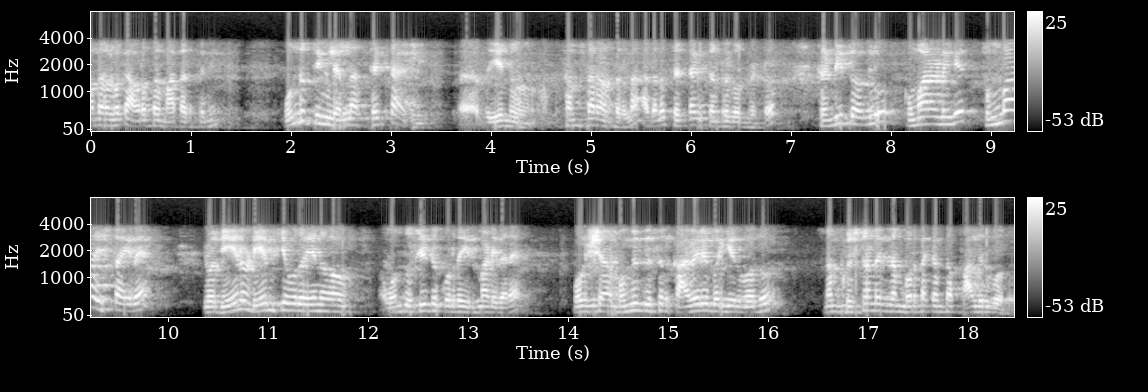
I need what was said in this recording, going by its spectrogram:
ಮಾತಾಡ್ಬೇಕು ಅವ್ರ ಹತ್ರ ಮಾತಾಡ್ತೀನಿ. ಒಂದು ತಿಂಗಳೆಲ್ಲ ಸೆಟ್ ಆಗಲಿ ಏನು ಸಂಸಾರ ಅಂತಾರಲ್ಲ, ಅದೆಲ್ಲ ಸೆಟ್ ಆಗಿ ಸೆಂಟ್ರಲ್ ಗೌರ್ಮೆಂಟು ಖಂಡಿತವಾಗ್ಲೂ ಕುಮಾರಣ್ಣಗೆ ತುಂಬಾ ಇಷ್ಟ ಇದೆ. ಇವತ್ತು ಏನು ಡಿ ಎಂ ಕೆ ಅವರು ಏನು ಒಂದು ಸೀಟು ಕೊಡದೆ ಇದು ಮಾಡಿದ್ದಾರೆ. ಬಹುಶಃ ಮುಂದಿನ ದಿವಸ ಕಾವೇರಿ ಬಗ್ಗೆ ಇರ್ಬೋದು ನಮ್ಮ ಕೃಷ್ಣನಲ್ಲಿ ನಮ್ಗೆ ಬರ್ತಕ್ಕಂಥ ಪಾಲು ಇರ್ಬೋದು.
